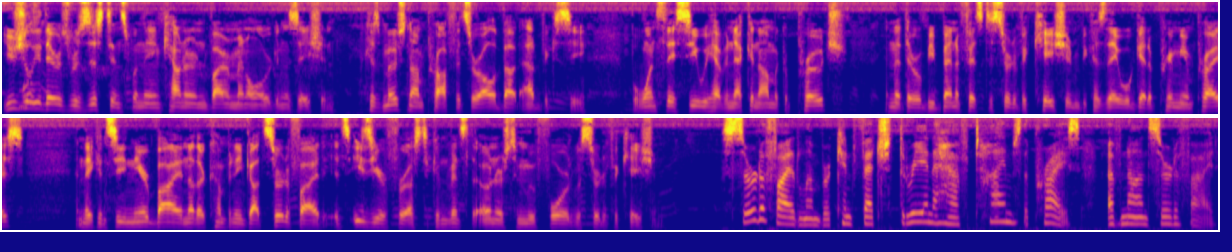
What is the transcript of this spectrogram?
Usually there's resistance when they encounter an environmental organization, because most nonprofits are all about advocacy. But once they see we have an economic approach, and that there will be benefits to certification because they will get a premium price, and they can see nearby another company got certified, it's easier for us to convince the owners to move forward with certification. Certified lumber can fetch three and a half times the price of non certified.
